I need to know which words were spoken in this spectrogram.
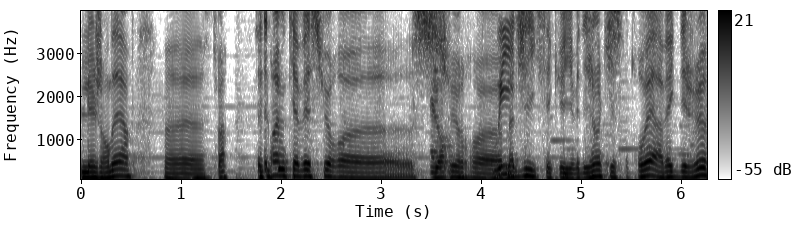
légendaire, euh, tu vois. C'est le problème qu'il y avait sur, euh, Alors, sur euh, oui. Magic, c'est qu'il y avait des gens qui se retrouvaient avec des jeux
